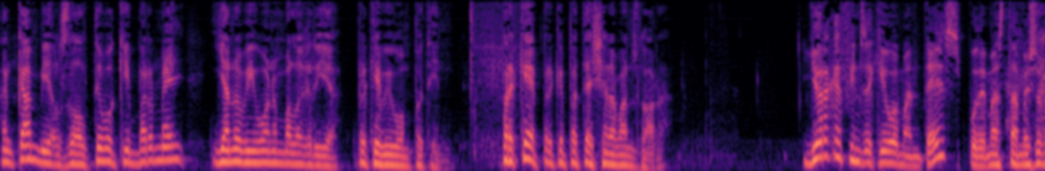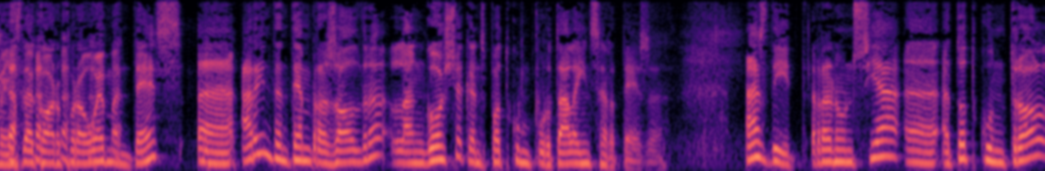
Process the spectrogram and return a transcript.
En canvi, els del teu equip vermell ja no viuen amb alegria, perquè viuen patint. Per què? Perquè pateixen abans d'hora. Jo crec que fins aquí ho hem entès, podem estar més o menys d'acord, però ho hem entès. Uh, ara intentem resoldre l'angoixa que ens pot comportar la incertesa. Has dit, renunciar uh, a tot control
